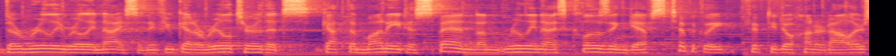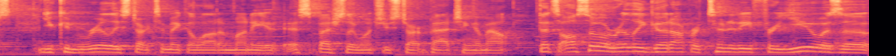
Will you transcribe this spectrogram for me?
they're really, really nice. And if you've got a realtor that's got the money to spend on really nice closing gifts, typically 50 to $100, you can really start to make a lot of money, especially once you start batching them out. That's also a really good opportunity for you as a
